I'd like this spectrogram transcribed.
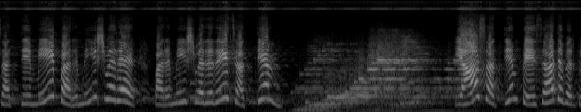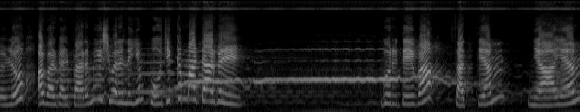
சத்தியமே பரமேஸ்வரர். பரமேஸ்வரரே சத்தியம். யார் சத்தியம் பேசாதவர்களோ அவர்கள் பரமேஸ்வரனையும் பூஜிக்க மாட்டார்கள். குருதேவா சத்தியம் நியாயம்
